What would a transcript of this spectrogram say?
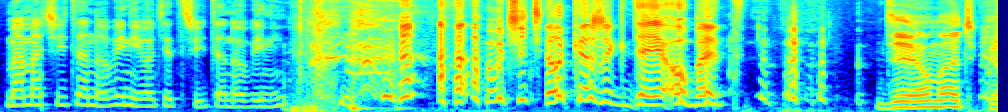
mama číta noviny, otec číta noviny. A učiteľka, že kde je obed. Kde je omáčka?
